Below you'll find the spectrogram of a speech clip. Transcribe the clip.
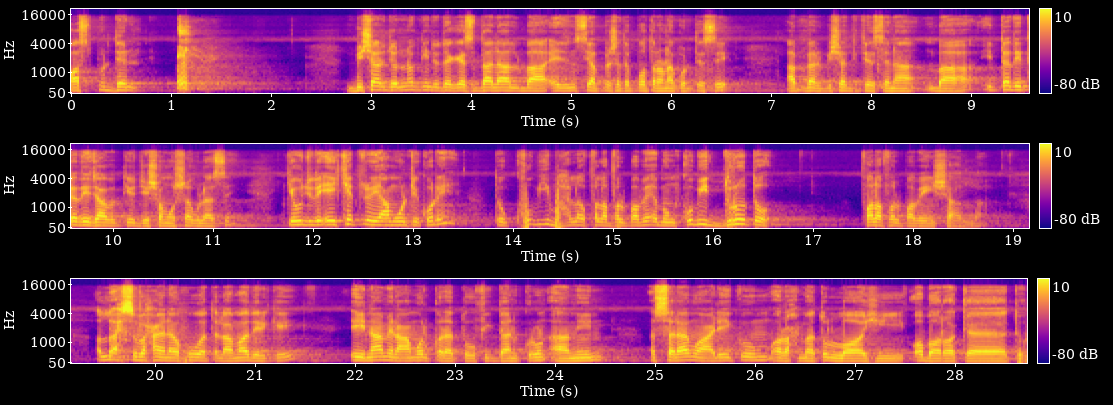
পাসপোর্ট দেন, ভিসার জন্য কিন্তু দেখা গেছে দালাল বা এজেন্সি আপনার সাথে প্রতারণা করতেছে, আপনার ভিসা দিতেছে না বা ইত্যাদি ইত্যাদি যাবতীয় যে সমস্যাগুলো আছে, কেউ যদি এই ক্ষেত্রে এই আমলটি করে তো খুবই ভালো ফলাফল পাবে এবং খুবই দ্রুত ফলাফল পাবে ইনশাআল্লাহ। আল্লাহ সুবাহ আমাদেরকে এই নামের আমল করা তৌফিক দান করুন, আমিন। আসসালামু আলাইকুম রহমতুল্লাহি ওবরাকাতুহ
